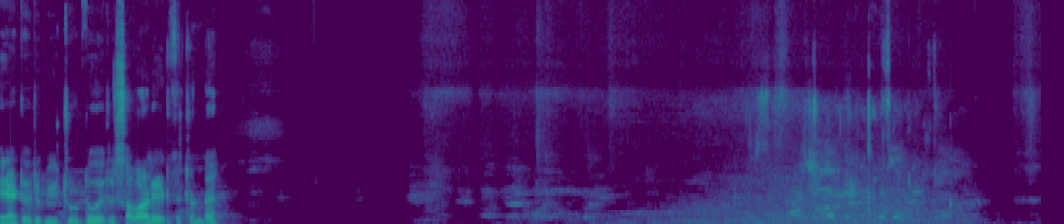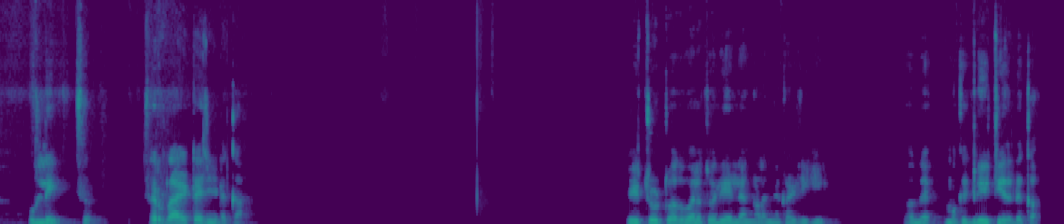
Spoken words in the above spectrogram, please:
അതിനായിട്ട് ഒരു ബീറ്റ്റൂട്ട് ഒരു സവാള എടുത്തിട്ടുണ്ട്. ഉള്ളി ചെറുതായിട്ട് അരിഞ്ഞെടുക്കാം ബീറ്റ്റൂട്ടും അതുപോലെ തൊലിയെല്ലാം കളഞ്ഞ് കഴുകി ഒന്ന് നമുക്ക് ഗ്രേറ്റ് ചെയ്തെടുക്കാം.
